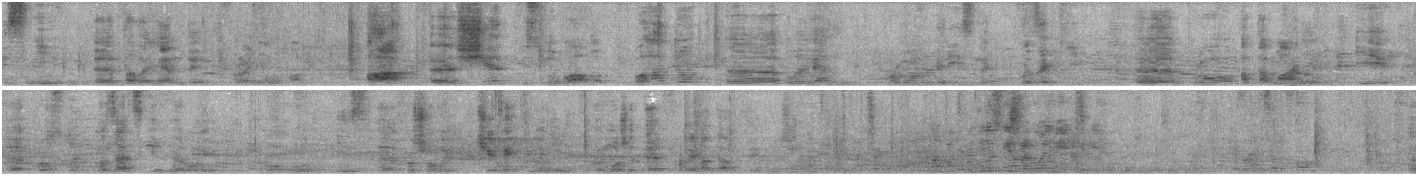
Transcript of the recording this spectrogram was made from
пісні е, та легенди про нього. А е, ще існувало багато е, легенд про різних козаків, е, про атаманів і е, просто козацьких героїв. Кого із е, кошових чи гетьманів ви можете пригадати? Е,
